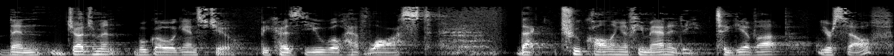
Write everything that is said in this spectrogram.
then judgment will go against you because you will have lost that true calling of humanity to give up yourself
